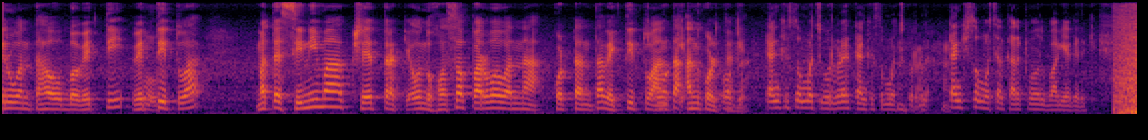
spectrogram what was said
ಇರುವಂತಹ ಒಬ್ಬ ವ್ಯಕ್ತಿ ವ್ಯಕ್ತಿತ್ವ ಮತ್ತೆ ಸಿನಿಮಾ ಕ್ಷೇತ್ರಕ್ಕೆ ಒಂದು ಹೊಸ ಪರ್ವವನ್ನ ಕೊಟ್ಟಂತ ವ್ಯಕ್ತಿತ್ವ ಅಂತ ಅಂದ್ಕೊಳ್ತೇನೆ. ಥ್ಯಾಂಕ್ ಯು ಸೊ ಮಚ್ ಗುರುಗಳೇ. ಥ್ಯಾಂಕ್ ಯು ಸೊ ಮಚ್ ಗುರುಗಳೇ. ಥ್ಯಾಂಕ್ ಯು ಸೊ ಮಚ್ ಕಾರ್ಯಕ್ರಮದಲ್ಲಿ ಭಾಗಿಯಾಗೋದಕ್ಕೆ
